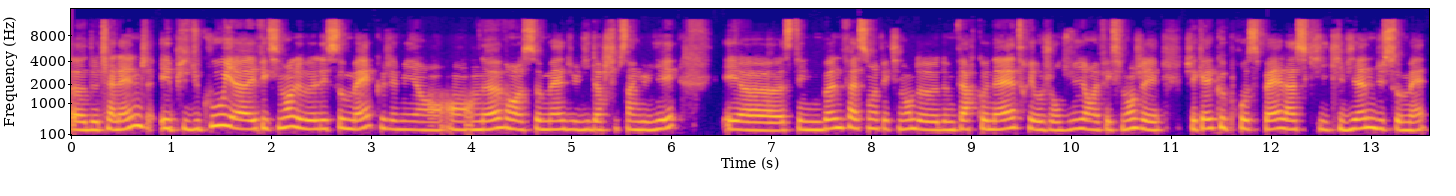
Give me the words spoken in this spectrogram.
de challenge. Et puis du coup, il y a effectivement les sommets que j'ai mis en, en œuvre, sommet du leadership singulier. Et euh, c'était une bonne façon effectivement de, de me faire connaître. Et aujourd'hui, effectivement, j'ai j'ai quelques prospects là, qui, qui viennent du sommet.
